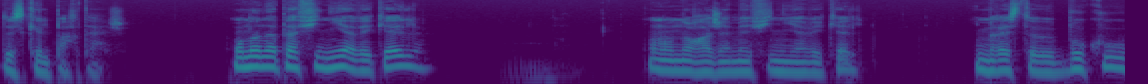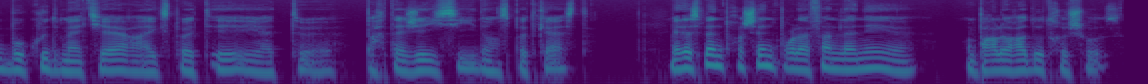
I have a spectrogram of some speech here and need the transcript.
de ce qu'elle partage. On n'en a pas fini avec elle, on n'en aura jamais fini avec elle. Il me reste beaucoup, beaucoup de matière à exploiter et à te partager ici dans ce podcast. Mais la semaine prochaine, pour la fin de l'année, euh, on parlera d'autre chose.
